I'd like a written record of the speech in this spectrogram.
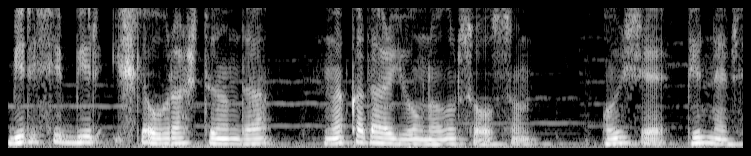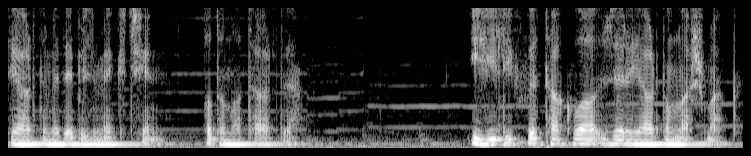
Birisi bir işle uğraştığında ne kadar yoğun olursa olsun o işe bir nebze yardım edebilmek için adım atardı. İyilik ve takva üzere yardımlaşmak,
